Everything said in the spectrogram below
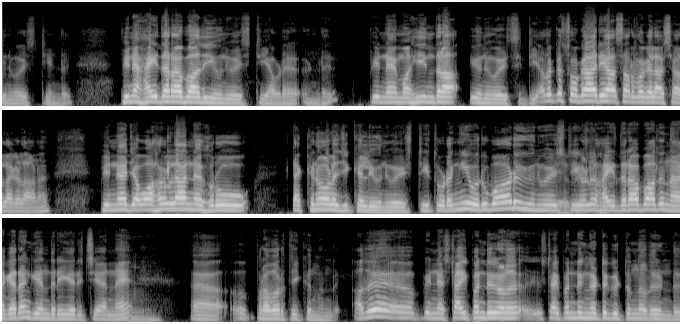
യൂണിവേഴ്സിറ്റി ഉണ്ട്. പിന്നെ ഹൈദരാബാദ് യൂണിവേഴ്സിറ്റി അവിടെ ഉണ്ട്. പിന്നെ മഹീന്ദ്ര യൂണിവേഴ്സിറ്റി അതൊക്കെ സ്വകാര്യ സർവകലാശാലകളാണ്. പിന്നെ ജവഹർലാൽ നെഹ്റു ടെക്നോളജിക്കൽ യൂണിവേഴ്സിറ്റി തുടങ്ങി ഒരുപാട് യൂണിവേഴ്സിറ്റികൾ ഹൈദരാബാദ് നഗരം കേന്ദ്രീകരിച്ച് തന്നെ പ്രവർത്തിക്കുന്നുണ്ട്. അത് പിന്നെ സ്റ്റൈപ്പൻഡുകൾ സ്റ്റൈപ്പൻഡ് ഇങ്ങോട്ട് കിട്ടുന്നത് ഉണ്ട്.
